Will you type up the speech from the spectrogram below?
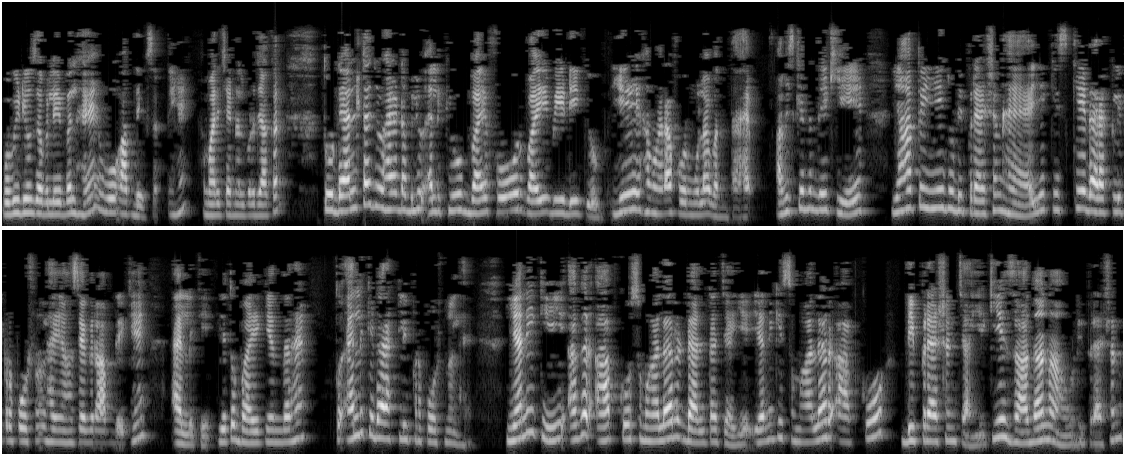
वो वीडियोस अवेलेबल हैं, वो आप देख सकते हैं हमारे चैनल पर जाकर। तो डेल्टा जो है W L cube by four Y B D cube ये हमारा फॉर्मूला बनता है। अब इसके अंदर देखिए, यहाँ पे ये जो डिप्रेशन है, ये किसके डायरेक्टली प्रोपोर्शनल है? यहाँ से अगर आप देखें एल के। ये तो बाई के अंदर है। तो एल के डायरेक्टली प्रोपोर्शनल है। यानी कि अगर आपको स्मॉलर डेल्टा चाहिए, यानी कि स्मॉलर आपको डिप्रेशन चाहिए, कि ये ज़्यादा ना हो डिप्रेशन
